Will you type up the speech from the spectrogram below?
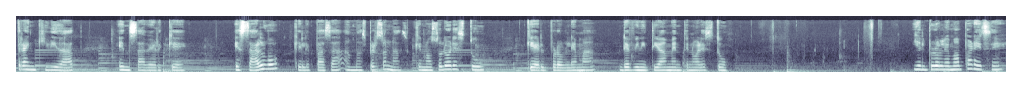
tranquilidad en saber que es algo que le pasa a más personas, que no solo eres tú que el problema definitivamente no eres tú. Y el problema aparece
